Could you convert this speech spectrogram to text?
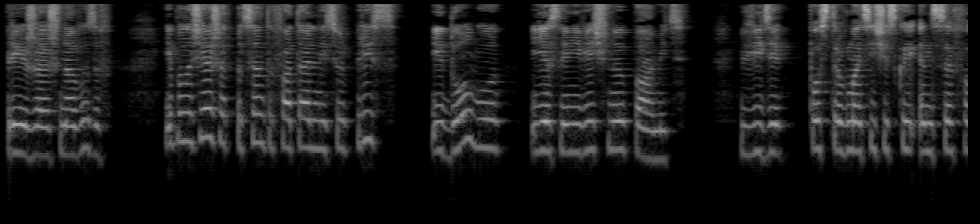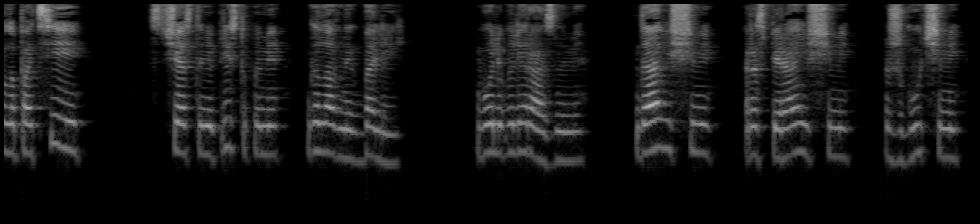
Приезжаешь на вызов и получаешь от пациента фатальный сюрприз и долгую, если не вечную память в виде посттравматической энцефалопатии с частыми приступами головных болей. Боли были разными, давящими, распирающими, жгучими,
